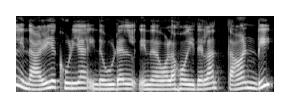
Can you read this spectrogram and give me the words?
இந்த அழியக்கூடிய இந்த உடல் இந்த உலகம் இதெல்லாம் தாண்டி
